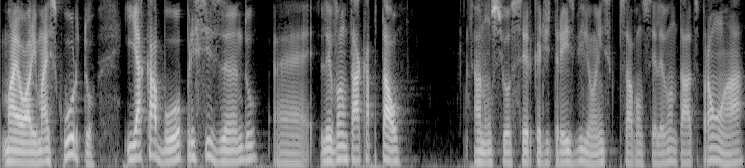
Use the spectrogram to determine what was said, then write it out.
maior e mais curto e acabou precisando é, levantar capital. Anunciou cerca de 3 bilhões que precisavam ser levantados para honrar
